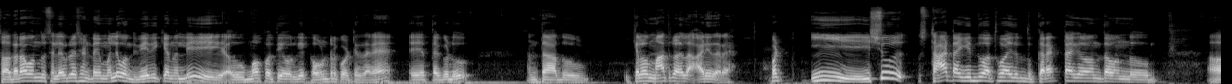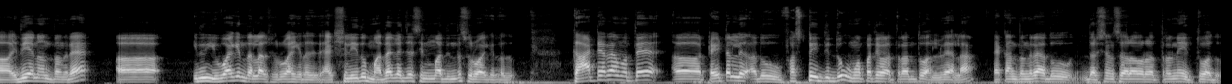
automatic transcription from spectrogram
ಸೊ ಅದರ ಒಂದು ಸೆಲೆಬ್ರೇಷನ್ ಟೈಮಲ್ಲಿ ಒಂದು ವೇದಿಕೆಯಲ್ಲಿ ಅದು ಉಮಾಪತಿ ಅವ್ರಿಗೆ ಕೌಂಟರ್ ಕೊಟ್ಟಿದ್ದಾರೆ. ಏ, ತಗಡು ಅಂತ ಅದು ಕೆಲವೊಂದು ಮಾತುಗಳೆಲ್ಲ ಆಡಿದ್ದಾರೆ. ಬಟ್ ಈ ಇಶ್ಯೂ ಸ್ಟಾರ್ಟ್ ಆಗಿದ್ದು ಅಥವಾ ಇದ್ರದ್ದು ಕರೆಕ್ಟ್ ಆಗಿರುವಂಥ ಒಂದು ಇದೇನು ಅಂತಂದರೆ ಇದು ಇವಾಗಿಂದಲ್ಲ ಶುರುವಾಗಿರೋದು ಆ್ಯಕ್ಚುಲಿ ಇದು ಮದಗಜ ಸಿನಿಮಾದಿಂದ ಶುರುವಾಗಿರೋದು. ಕಾಟೇರ ಮತ್ತು ಟೈಟಲ್ ಅದು ಫಸ್ಟ್ ಇದ್ದಿದ್ದು ಉಮಾಪತಿ ಅವ್ರ ಹತ್ರ ಅಂತೂ ಅಲ್ವೇ ಅಲ್ಲ. ಯಾಕಂತಂದರೆ ಅದು ದರ್ಶನ್ ಸರ್ ಅವ್ರ ಹತ್ರನೇ ಇತ್ತು ಅದು.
